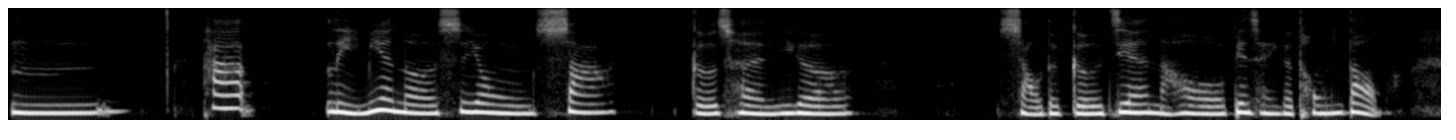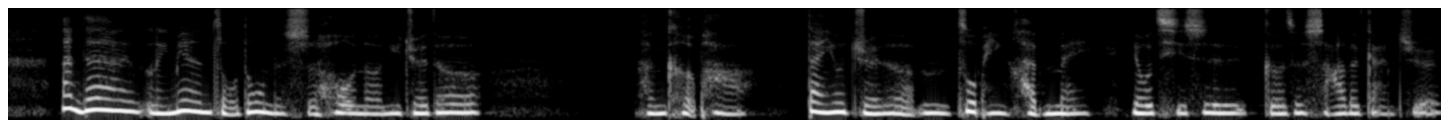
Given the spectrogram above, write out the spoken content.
嗯，它里面呢是用纱隔成一个小的隔间，然后变成一个通道嘛。那你在里面走动的时候呢，你觉得很可怕。但又觉得，嗯，作品很美，尤其是隔着纱的感觉。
